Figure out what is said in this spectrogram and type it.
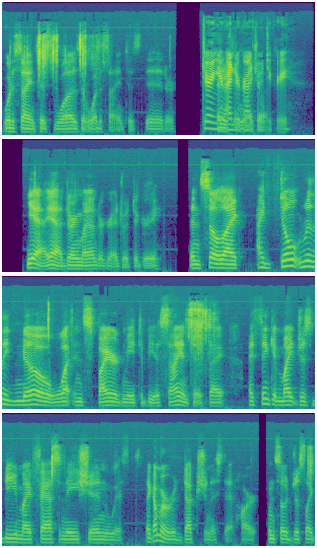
what a scientist was or what a scientist did or during your undergraduate like degree. Yeah, yeah, during my undergraduate degree. And so like I don't really know what inspired me to be a scientist. I I think it might just be my fascination with like I'm a reductionist at heart. And so just like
